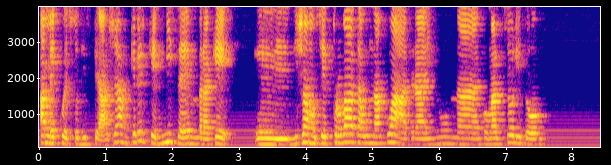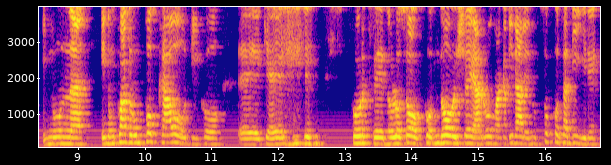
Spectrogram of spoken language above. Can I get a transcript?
a me questo dispiace, anche perché mi sembra che eh, diciamo, si è trovata una quadra in un, come al solito, in un, in un quadro un po' caotico eh, che forse, non lo so, con noi c'è a Roma Capitale, non so cosa dire,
